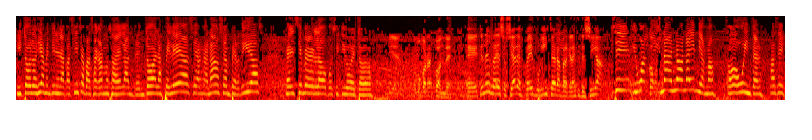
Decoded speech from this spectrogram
y todos los días me tiene la paciencia para sacarnos adelante. En todas las peleas, sean ganadas, sean perdidas, él siempre ve el lado positivo de todo. Bien, como corresponde. Eh, ¿Tenés redes sociales, Facebook, Instagram para que la gente te siga? Sí, igual, ¿Cómo? na- no, nada de invierno, o winter, así.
